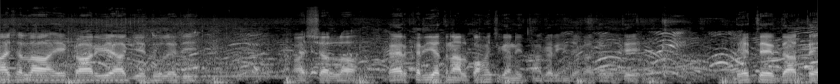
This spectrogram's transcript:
ماشاء یہ کار بھی آ گئی دولہے دی۔ ماشاء اللہ خیر خریت نال پہنچ گئے اتنا کریں جگہ تے ہوتے دیتے دار تے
